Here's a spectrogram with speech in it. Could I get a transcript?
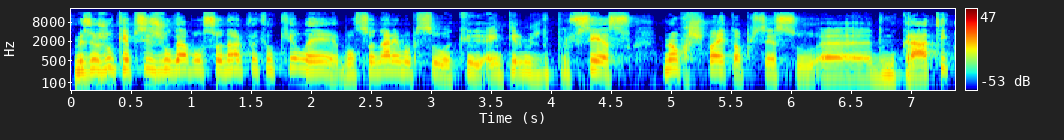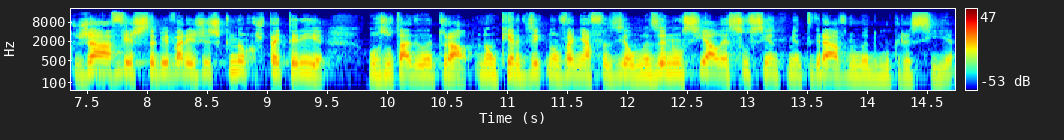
Mas eu julgo que é preciso julgar Bolsonaro por aquilo que ele é. Bolsonaro é uma pessoa que, em termos de processo, não respeita o processo uh, democrático. Já fez saber várias vezes que não respeitaria o resultado eleitoral. Não quer dizer que não venha a fazê-lo, mas anunciá-lo é suficientemente grave numa democracia.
